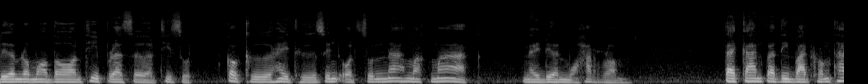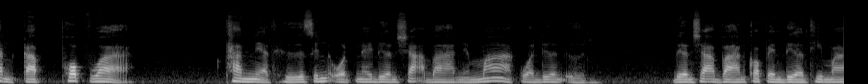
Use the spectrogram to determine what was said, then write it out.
เดือนรอมฎอนที่ประเสริฐที่สุด ก็คือให้ถือสินอดสุนนะมาก ๆ ในเดือนมุฮัรรอม แต่การปฏิบัติของท่านกลับพบว่าท่านเนี่ยถือสินอดในเดือนชาบานเนี่ยมากกว่าเดือนอื่น เดือนชาบานก็เป็นเดือนที่มา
